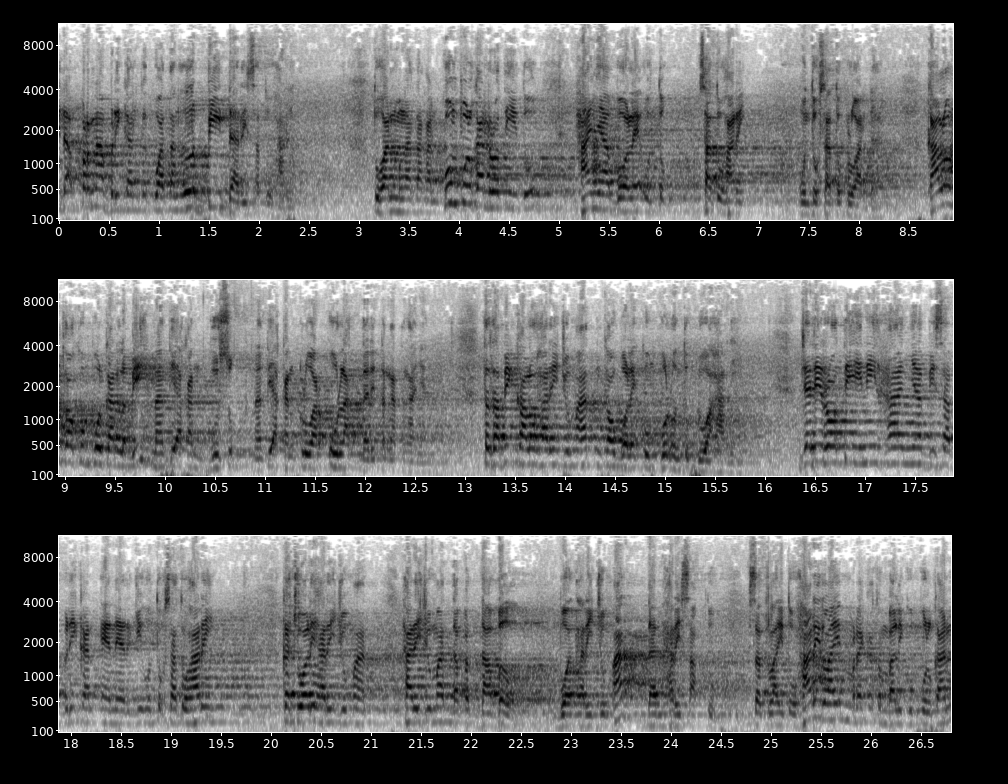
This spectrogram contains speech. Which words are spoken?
tidak pernah berikan kekuatan lebih dari satu hari. Tuhan mengatakan kumpulkan roti itu hanya boleh untuk satu hari, untuk satu keluarga. Kalau engkau kumpulkan lebih, nanti akan busuk, nanti akan keluar ulat dari tengah-tengahnya. Tetapi kalau hari Jumat, engkau boleh kumpul untuk dua hari. Jadi roti ini hanya bisa berikan energi untuk satu hari kecuali hari Jumat. Hari Jumat dapat double buat hari Jumat dan hari Sabtu. Setelah itu hari lain mereka kembali kumpulkan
